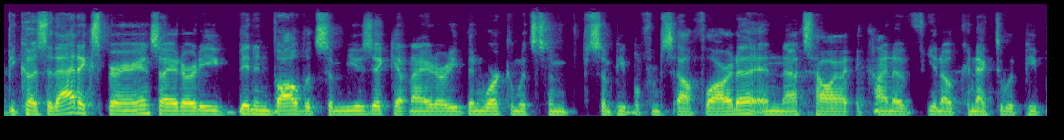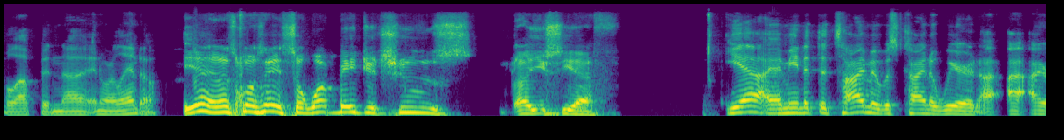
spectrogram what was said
because of that experience, I had already been involved with some music and I had already been working with some some people from South Florida, and that's how I kind of you know connected with people up in uh, in Orlando. Yeah, that's what I'm saying. So, what made you choose uh, UCF? Yeah, I mean, at the time it was kind of weird. I, I,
